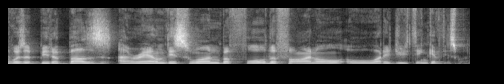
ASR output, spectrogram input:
There was a bit of buzz around this one before the final. What did you think of this one?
